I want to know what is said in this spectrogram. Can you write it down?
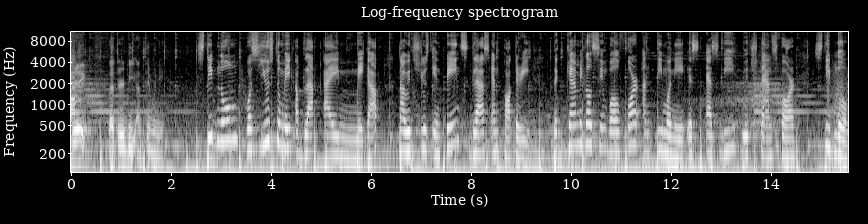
Drake. Letter B, antimony. Stibium was used to make a black eye makeup. Now it's used in paints, glass, and pottery. The chemical symbol for antimony is SB, which stands for stibium.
